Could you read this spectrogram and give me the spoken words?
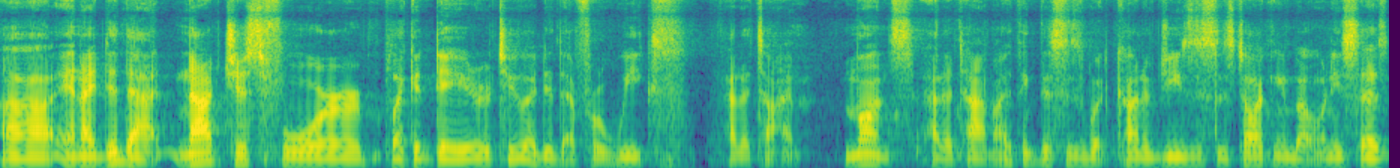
Uh, and I did that not just for like a day or two, I did that for weeks at a time, months at a time. I think this is what kind of Jesus is talking about when he says,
